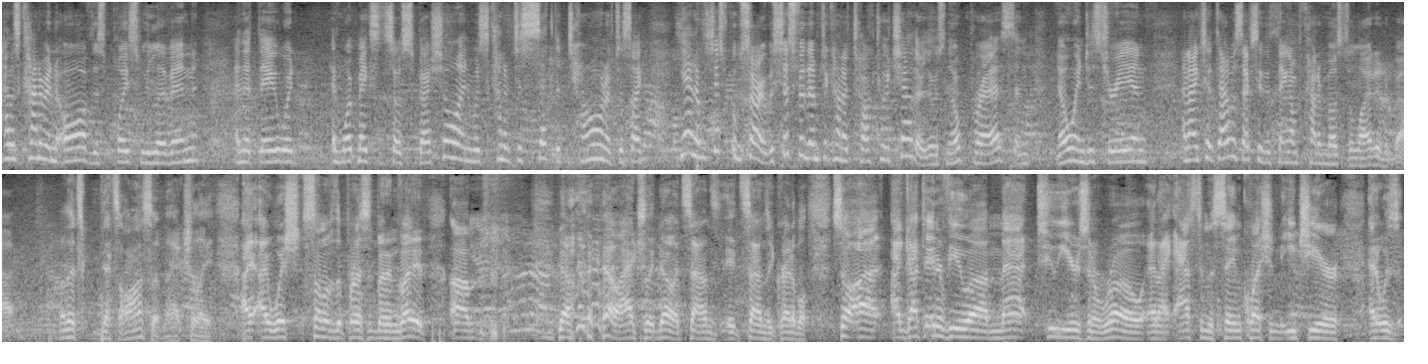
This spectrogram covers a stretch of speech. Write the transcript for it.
I was kind of in awe of this place we live in, and that they would and what makes it so special and was kind of just set the tone of just like yeah and it was just oh sorry it was just for them to kind of talk to each other. There was no press and no industry and and I that was actually the thing I'm kind of most delighted about. Well that's that's awesome actually. I, I wish some of the press had been invited. Um, no no actually no it sounds it sounds incredible. So uh, I got to interview uh, Matt two years in a row and I asked him the same question each year and it was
